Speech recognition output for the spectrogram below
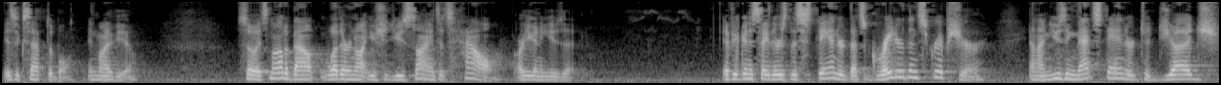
is acceptable, in my view. So it's not about whether or not you should use science, it's how are you going to use it. If you're going to say there's this standard that's greater than scripture, and I'm using that standard to judge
